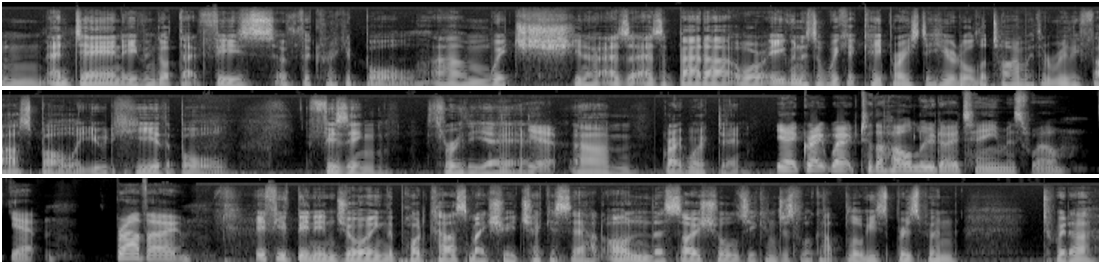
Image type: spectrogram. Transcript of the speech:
Mm. And Dan even got that fizz of the cricket ball, um, which, you know, as a, as a batter or even as a wicket keeper, I used to hear it all the time with a really fast bowler. You would hear the ball fizzing through the air. Yeah. Um, great work, Dan. Yeah, great work to the whole Ludo team as well. Yeah. Bravo. If you've been enjoying the podcast, make sure you check us out on the socials. You can just look up Bluey's Brisbane, Twitter,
